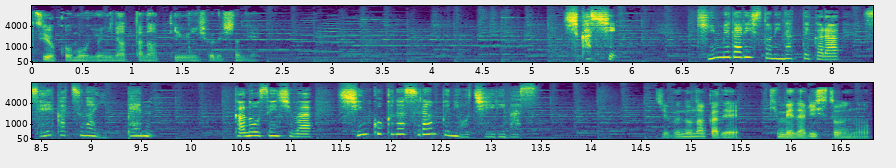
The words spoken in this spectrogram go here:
強く思うようになったなっていう印象でしたね。しかし、金メダリストになってから生活が一変。加納選手は深刻なスランプに陥ります。自分の中で金メダリストの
